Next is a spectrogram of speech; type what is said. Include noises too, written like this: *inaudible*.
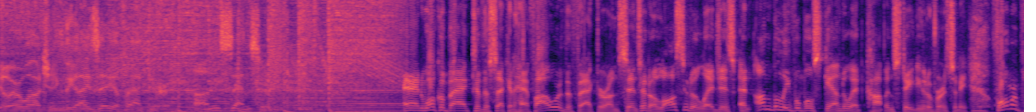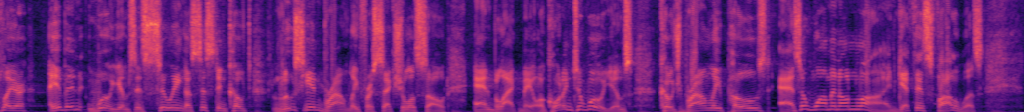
You're watching The Isiah Factor, uncensored. And welcome back to the second half hour of The Factor Uncensored. A lawsuit alleges an unbelievable scandal at Coppin State University. Former player Evan Williams is suing assistant coach Lucian Brownlee for sexual assault and blackmail. According to Williams, Coach Brownlee posed as a woman online. Get this, follow us.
